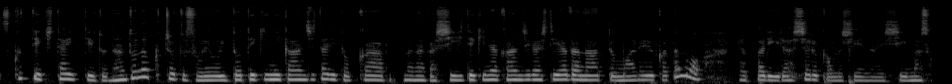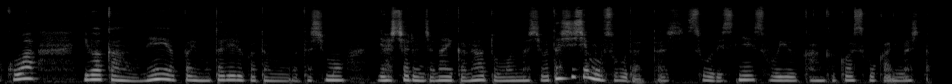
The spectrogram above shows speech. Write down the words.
作っていきたいっていうとなんとなくちょっとそれを意図的に感じたりとか、まあ、なんか恣意的な感じがして嫌だなって思われる方もやっぱりいらっしゃるかもしれないし、まあ、そこは違和感をねやっぱり持たれる方も私もいらっしゃるんじゃないかなと思いますし私自身もそうだったしそうですねそういう感覚はすごくありました。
